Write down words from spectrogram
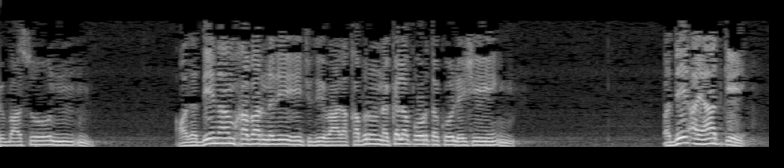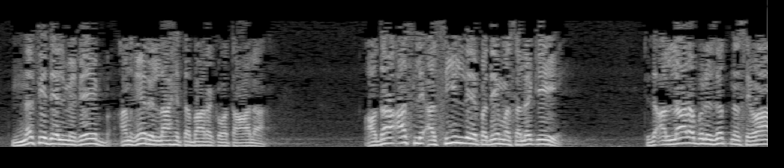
يبعثون او د دین هم خبر نه دی چې دی والا قبرونو نکل پورته کول شي په دې آیات کې نفي د علم غیب عن غیر الله تبارک وتعالى او دا اصل اصیل دی په دې مسله کې چې د الله رب العزت نه سوا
